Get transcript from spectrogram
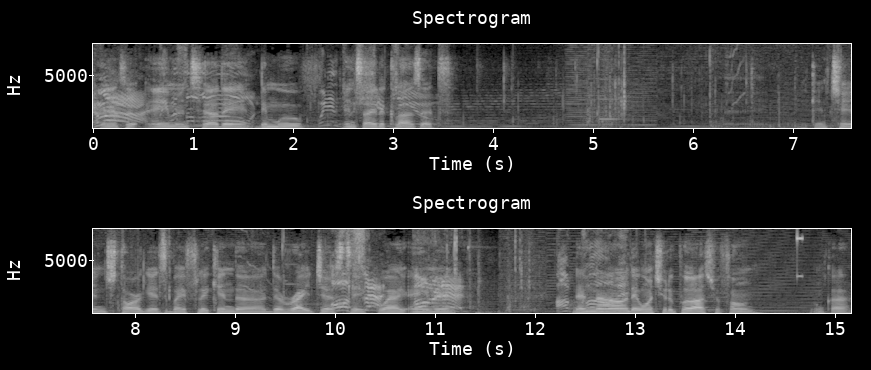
Come you need to aim until they, they move inside the closet. You can change targets by flicking the, the right joystick while aiming. in! Then now they want you to pull out your phone. Okay?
